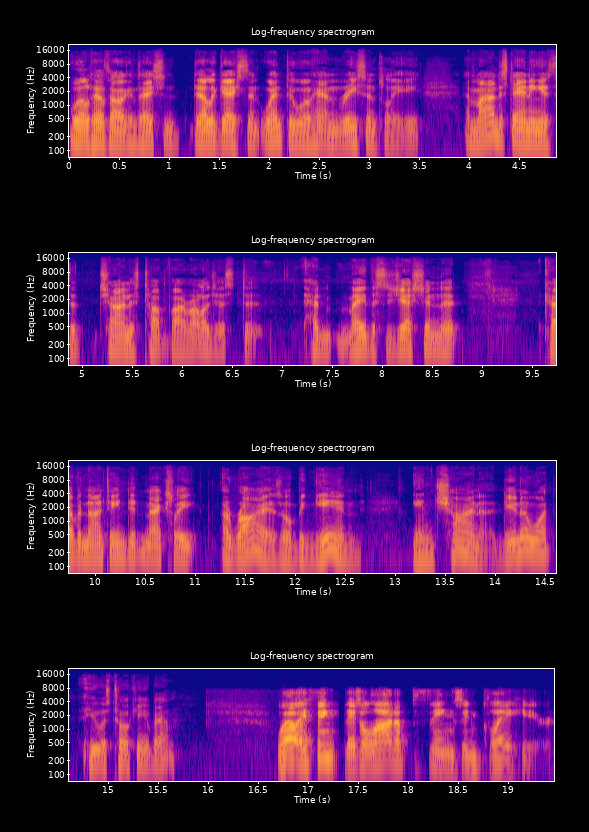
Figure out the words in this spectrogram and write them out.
World Health Organization delegation that went to Wuhan recently, and my understanding is that China's top virologist had made the suggestion that COVID 19 didn't actually arise or begin in China. Do you know what he was talking about? Well, I think there's a lot of things in play here.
